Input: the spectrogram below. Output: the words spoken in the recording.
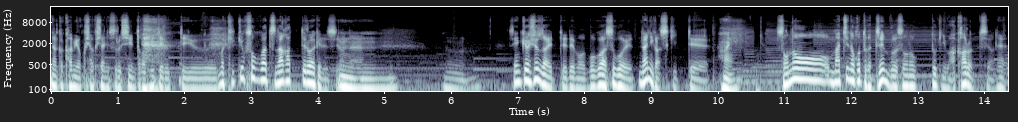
なんか髪をくしゃくしゃにするシーンとか見てるっていう、まあ結局そこがつながってるわけですよね。選挙取材ってでも僕はすごい何が好きってはい。その町のことが全部その時に分かるんですよね。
